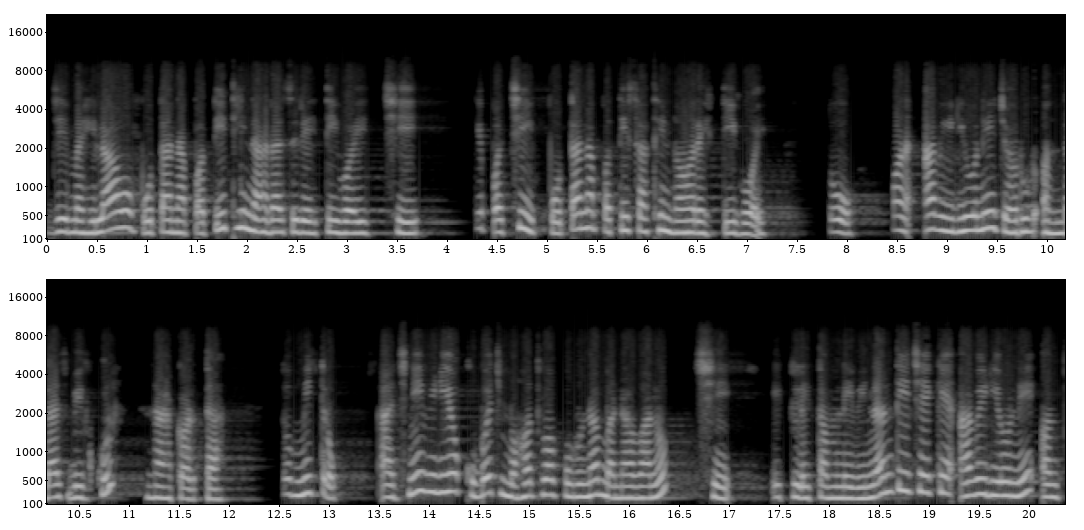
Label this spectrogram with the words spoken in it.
જે મહિલાઓ પોતાના પતિથી નારાજ રહેતી હોય છે કે પછી પોતાના પતિ સાથે ન રહેતી હોય, તો પણ આ વિડીયોને જરૂર અંદાજ બિલકુલ ના કરતા. તો મિત્રો, આજની વીડિયો ખૂબ જ મહત્વપૂર્ણ બનાવવાનો છે. એટલે તમને વિનંતી છે કે આ વિડીયોને અંત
